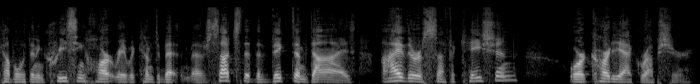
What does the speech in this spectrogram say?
coupled with an increasing heart rate would come to matter such that the victim dies either of suffocation or a cardiac rupture.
